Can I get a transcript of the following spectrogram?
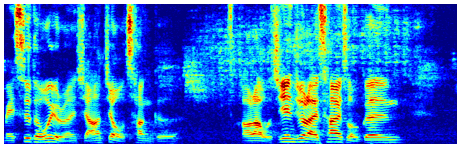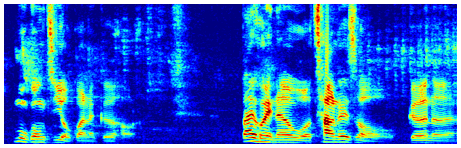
每次都会有人想要叫我唱歌，好了，我今天就来唱一首跟木工机有关的歌好了。待会呢，我唱这首歌呢，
